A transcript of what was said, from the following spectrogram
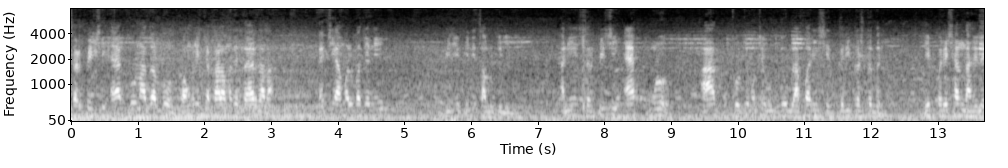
सरफेसी ॲप दोन हजार दोन काँग्रेसच्या काळामध्ये तयार झाला. त्याची अंमलबजावणी बी जे पीने चालू केलेली. आणि सरफेसी ॲपमुळं आज छोटे मोठे उद्योग व्यापारी शेतकरी कष्टकरी हे परेशान झालेले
